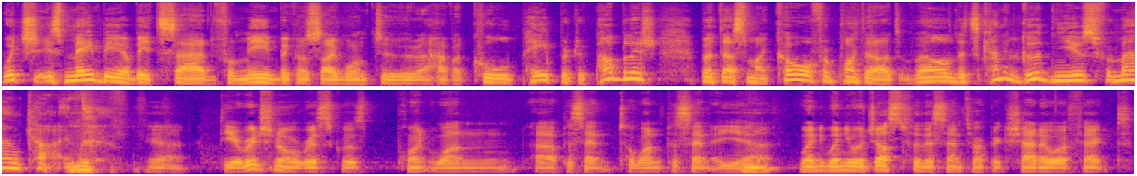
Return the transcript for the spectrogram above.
which is maybe a bit sad for me because I want to have a cool paper to publish. But as my co author pointed out, well, that's kind of good news for mankind. yeah the original risk was 0.1 uh, percent to 1 percent a year. Mm. When when you adjust for this anthropic shadow effect,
